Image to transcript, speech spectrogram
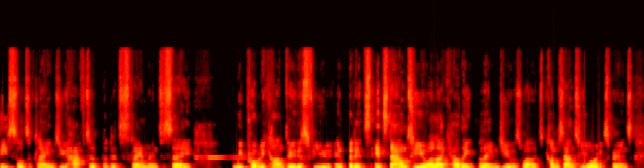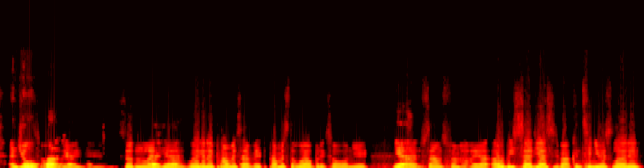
these sorts of claims, you have to put a disclaimer in to say, we probably can't do this for you. It, but it's it's down to you. I like how they blamed you as well. It comes down to your experience and your work. Suddenly, yeah, we're going to promise everything, promise the world, but it's all on you. Yeah, uh, sounds familiar. Obi said yes. It's about continuous learning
